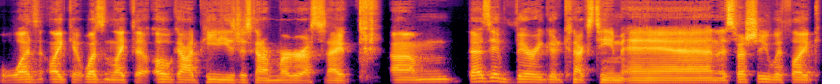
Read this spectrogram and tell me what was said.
wasn't like, it wasn't like the, oh God, PD is just going to murder us tonight. Um, that is a very good Canucks team. And especially with like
